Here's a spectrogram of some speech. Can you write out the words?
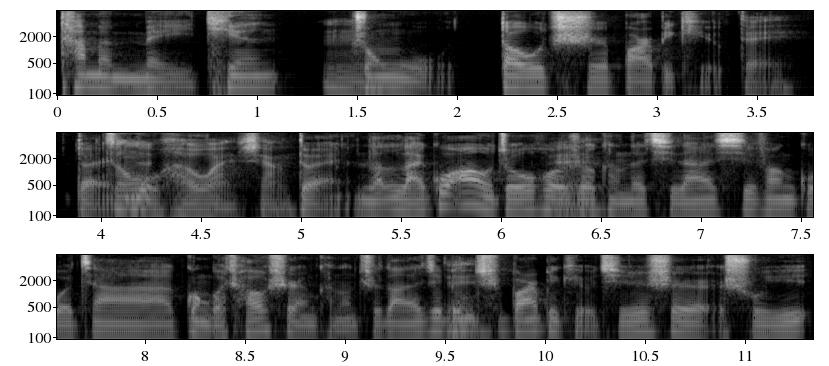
他们每天中午都吃 barbecue，对。对，中午和晚上。对，来来过澳洲，或者说可能在其他西方国家逛过超市，人可能知道，在这边吃 barbecue 其实是属于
